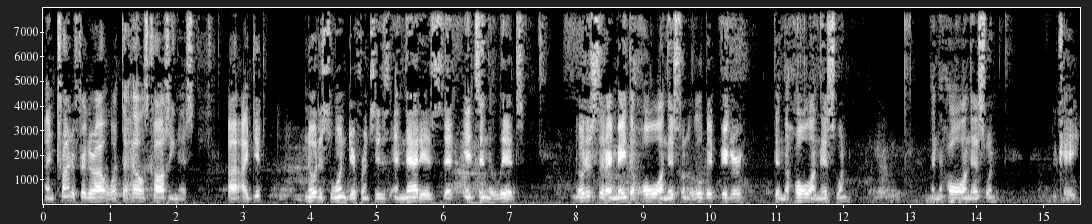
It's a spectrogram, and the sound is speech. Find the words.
and trying to figure out what the hell is causing this, uh, I did notice one difference is, and that is that it's in the lids. Notice that I made the hole on this one a little bit bigger than the hole on this one, and the hole on this one. Okay,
